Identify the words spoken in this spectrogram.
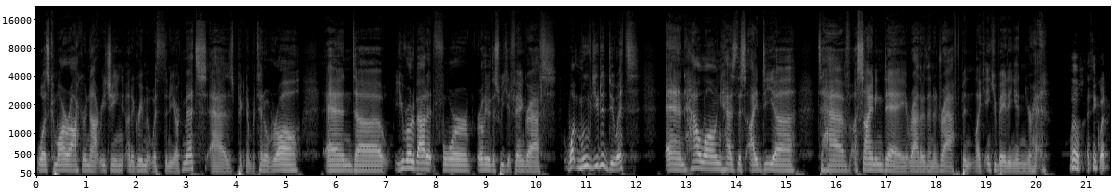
was Kumar Rocker not reaching an agreement with the New York Mets as pick number 10 overall. And uh, you wrote about it for earlier this week at Fangraphs. What moved you to do it? And how long has this idea to have a signing day rather than a draft been like incubating in your head? Well, I think what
